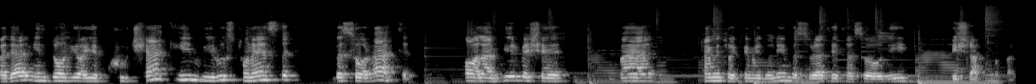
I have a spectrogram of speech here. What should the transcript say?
و در این دنیای کوچک این ویروس تونست به سرعت عالمگیر بشه و همینطور که می‌دونیم به صورت تصاعدی پیشرفت بکنه.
